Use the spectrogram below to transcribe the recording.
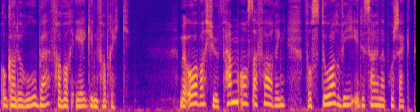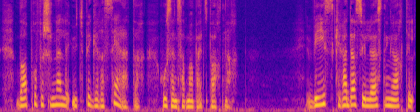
og garderobe fra vår egen fabrikk. Med over 25 års erfaring forstår vi i Designerprosjekt hva profesjonelle utbyggere ser etter hos en samarbeidspartner. Vi skreddersyr løsninger til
